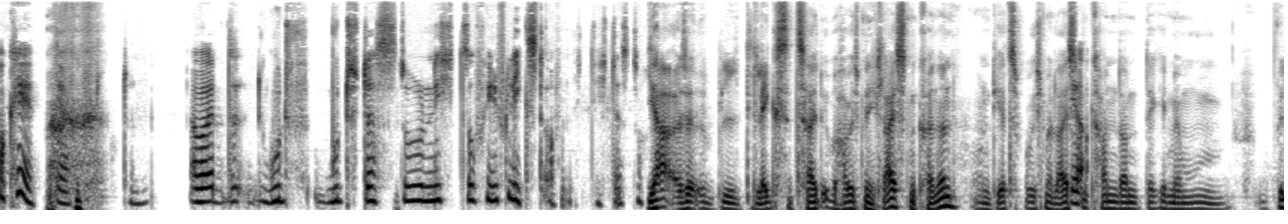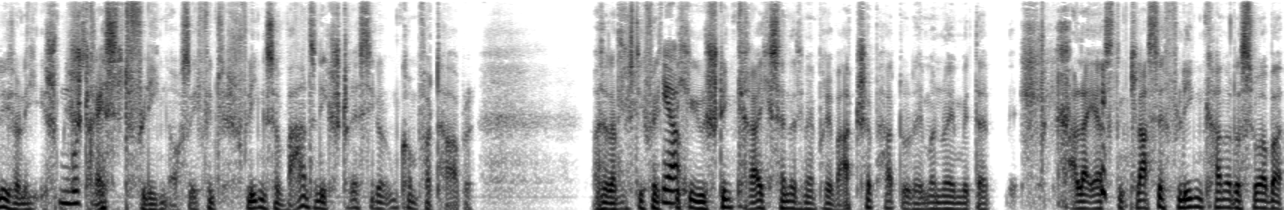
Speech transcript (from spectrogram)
Okay, ja, dann Aber gut, gut, dass du nicht so viel fliegst, offensichtlich. Das doch ja, also die längste Zeit über habe ich es mir nicht leisten können. Und jetzt, wo ich es mir leisten ja. kann, dann denke ich mir, hm, will ich doch nicht stresst fliegen. Auch so. Ich finde Fliegen so wahnsinnig stressig und unkomfortabel. Also da müsste ich vielleicht ja. nicht stinkreich sein, dass ich meinen Privatjet hat oder immer nur mit der allerersten Klasse fliegen kann oder so. Aber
